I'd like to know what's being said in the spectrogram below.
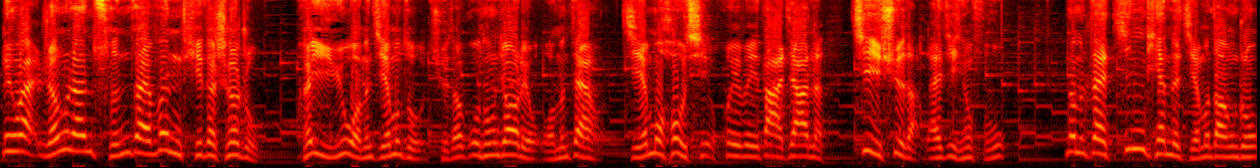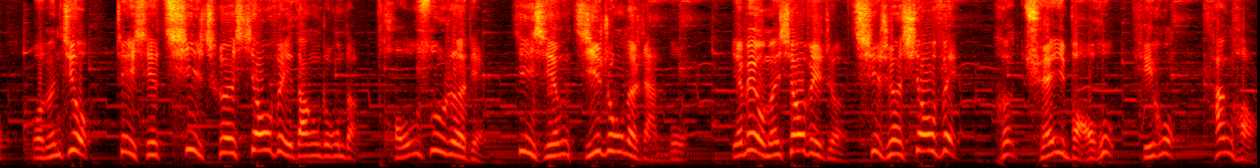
另外，仍然存在问题的车主可以与我们节目组取得沟通交流，我们在节目后期会为大家呢继续的来进行服务。那么在今天的节目当中，我们就这些汽车消费当中的投诉热点进行集中的展播。也为我们消费者汽车消费和权益保护提供参考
